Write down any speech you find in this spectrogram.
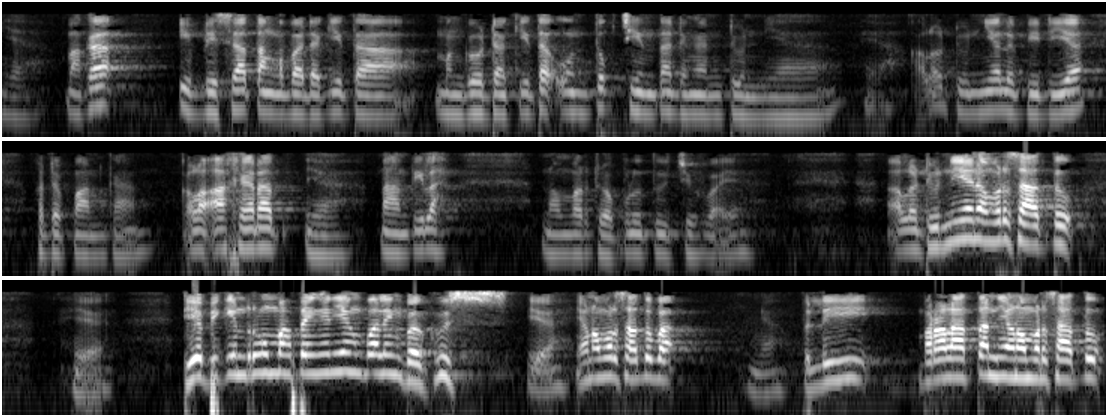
Ya, maka iblis datang kepada kita, menggoda kita untuk cinta dengan dunia. Ya, kalau dunia lebih dia kedepankan. Kalau akhirat ya nantilah nomor 27 Pak ya. Kalau dunia nomor satu ya. Dia bikin rumah pengen yang paling bagus, ya. Yang nomor satu pak, ya. beli peralatan yang nomor satu,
